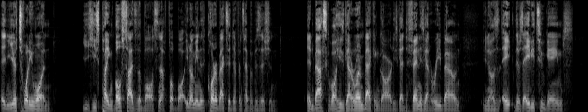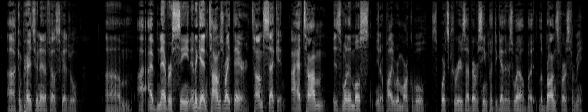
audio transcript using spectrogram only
In year 21, he's playing both sides of the ball. It's not football. You know what I mean? The quarterback's a different type of position. In basketball, he's got to run back and guard. He's got to defend. He's got to rebound. You know, there's, eight, there's 82 games uh, compared to an NFL schedule. Um, I, I've never seen, and again, Tom's right there. Tom's second. I have Tom is one of the most, you know, probably remarkable sports careers I've ever seen put together as well. But LeBron's first for me.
